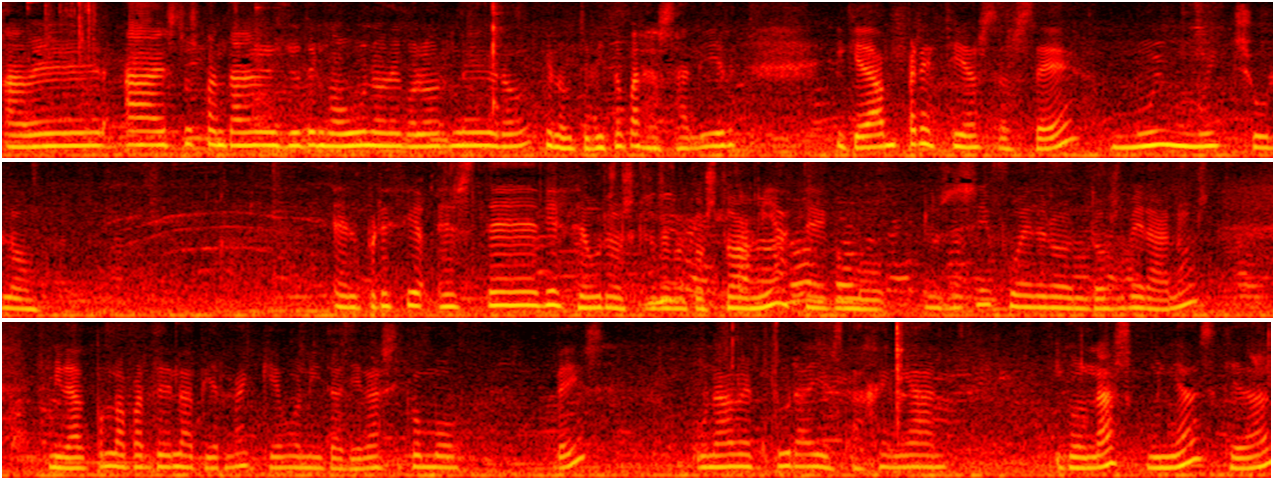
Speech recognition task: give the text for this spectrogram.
A ver, ah, estos pantalones yo tengo uno de color negro que lo utilizo para salir y quedan preciosos, ¿eh? Muy, muy chulo. El precio es de 10 euros, creo que me costó a mí hace como, no sé si fueron dos veranos. Mirad por la parte de la pierna, qué bonita, tiene así como, ¿veis? una abertura y está genial. Y con unas cuñas quedan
